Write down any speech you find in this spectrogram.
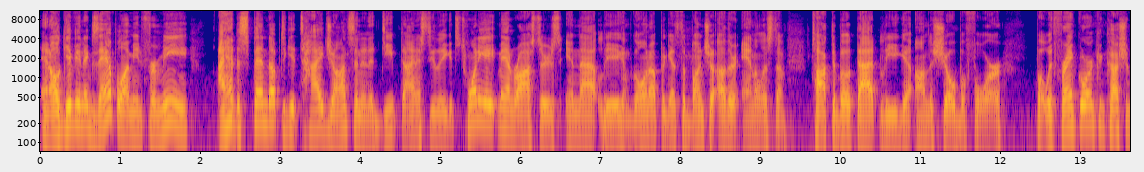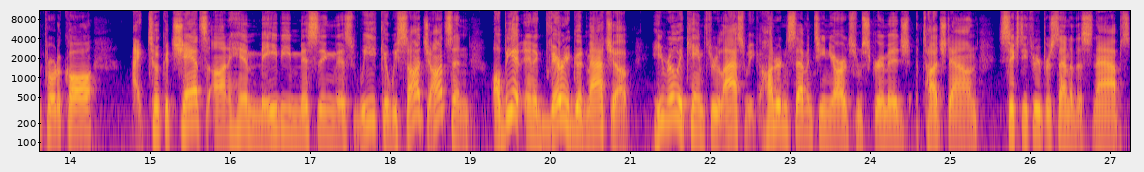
And I'll give you an example. I mean, for me, I had to spend up to get Ty Johnson in a deep dynasty league. It's 28 man rosters in that league. I'm going up against a bunch of other analysts. I've talked about that league on the show before. But with Frank Gore and concussion protocol, I took a chance on him maybe missing this week. And we saw Johnson, albeit in a very good matchup, he really came through last week. 117 yards from scrimmage, a touchdown, 63% of the snaps.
